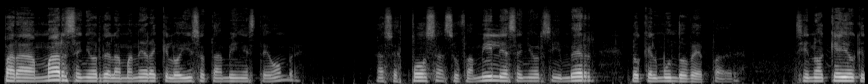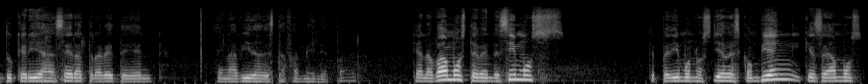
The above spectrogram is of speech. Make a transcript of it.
para amar, Señor, de la manera que lo hizo también este hombre a su esposa, a su familia, Señor, sin ver lo que el mundo ve, Padre, sino aquello que tú querías hacer a través de Él en la vida de esta familia, Padre. Te alabamos, te bendecimos, te pedimos nos lleves con bien y que seamos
